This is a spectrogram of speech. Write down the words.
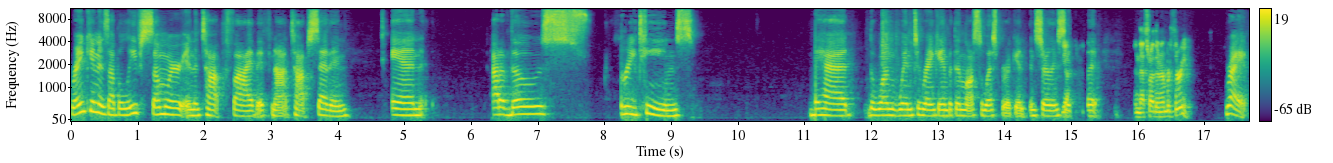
Rankin is, I believe, somewhere in the top five, if not top seven. And out of those three teams, they had the one win to Rankin, but then lost to Westbrook and, and Sterling City. Yeah. But and that's why they're number three. Right.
